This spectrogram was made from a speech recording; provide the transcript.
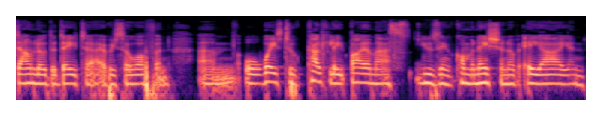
download the data every so often, um, or ways to calculate biomass using a combination of AI and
